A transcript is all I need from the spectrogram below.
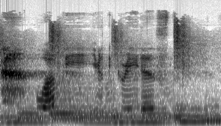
Wappy, you're the greatest.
